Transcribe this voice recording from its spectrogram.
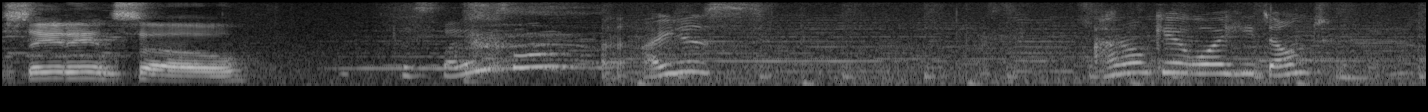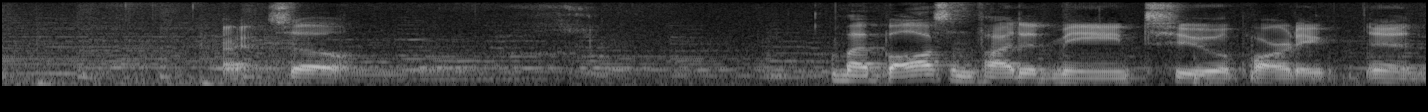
Say it ain't so. The spider song? I just. I don't get why he dumped me. All right, so my boss invited me to a party, and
